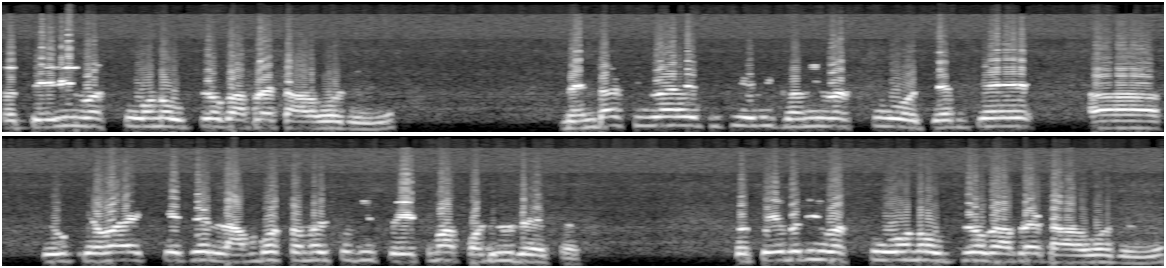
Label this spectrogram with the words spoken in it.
તો તેવી વસ્તુઓનો ઉપયોગ આપણે ટાળવો જોઈએ. મેંદા સિવાય બીજી એવી ઘણી વસ્તુઓ જેમ કે એવું કહેવાય કે જે લાંબો સમય સુધી પેટમાં પડ્યું રહે છે. તો તે બધી વસ્તુઓનો ઉપયોગ આપણે ટાળવો જોઈએ.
